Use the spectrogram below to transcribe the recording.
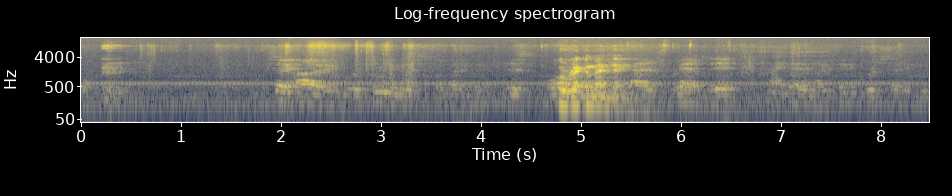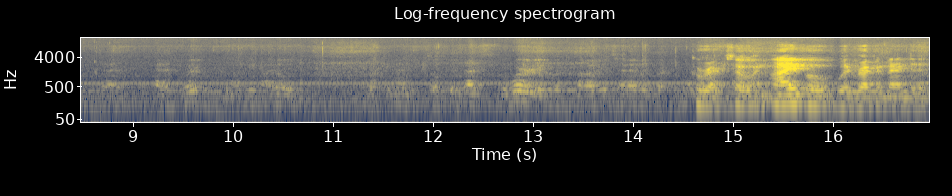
point. Say aye, we're recommending. I I I I I. Correct. So an aye vote would recommend it,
